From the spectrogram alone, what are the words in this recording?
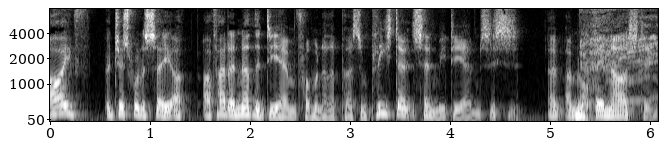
I've I just want to say I've, I've had another DM from another person. Please don't send me DMs. This is I'm I'm not being nasty.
